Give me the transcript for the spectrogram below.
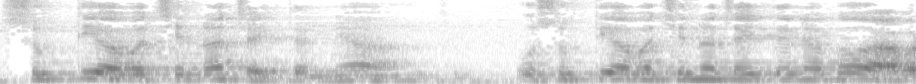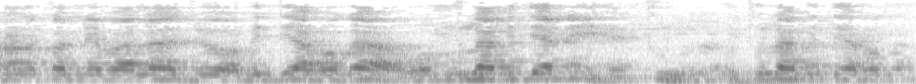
सुक्ति अवच्छिन्न चैतन्य। उस सुक्ति अवच्छिन्न चैतन्य को आवरण करने वाला जो अविद्या होगा, वो मूला विद्या नहीं है। वो तुला विद्या होगा।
